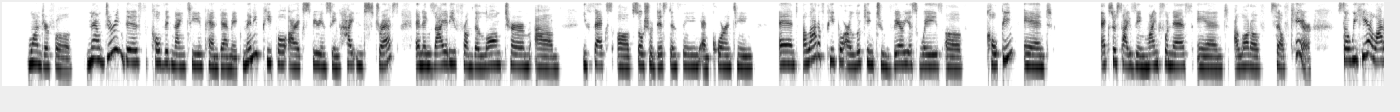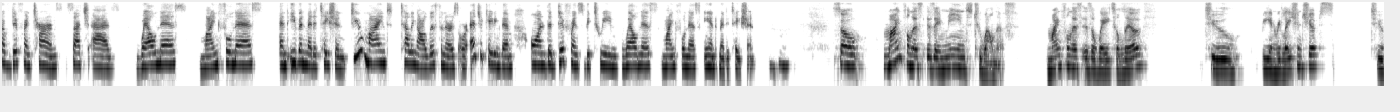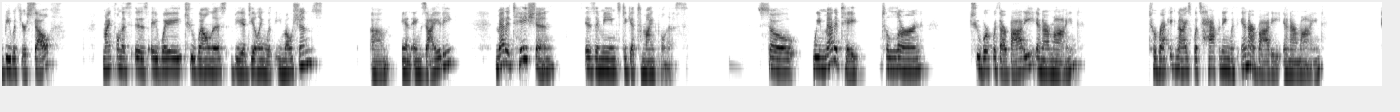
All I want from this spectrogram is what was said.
Wonderful. Now, during this COVID 19 pandemic, many people are experiencing heightened stress and anxiety from the long term um, effects of social distancing and quarantine. And a lot of people are looking to various ways of coping and exercising mindfulness and a lot of self care. So we hear a lot of different terms such as wellness, mindfulness, and even meditation. Do you mind telling our listeners or educating them on the difference between wellness, mindfulness, and meditation? Mm-hmm. So, mindfulness is a means to wellness. Mindfulness is a way to live, to be in relationships, to be with yourself, Mindfulness is a way to wellness via dealing with emotions um, and anxiety. Meditation is a means to get to mindfulness. So we meditate to learn to work with our body and our mind, to recognize what's happening within our body and our mind.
